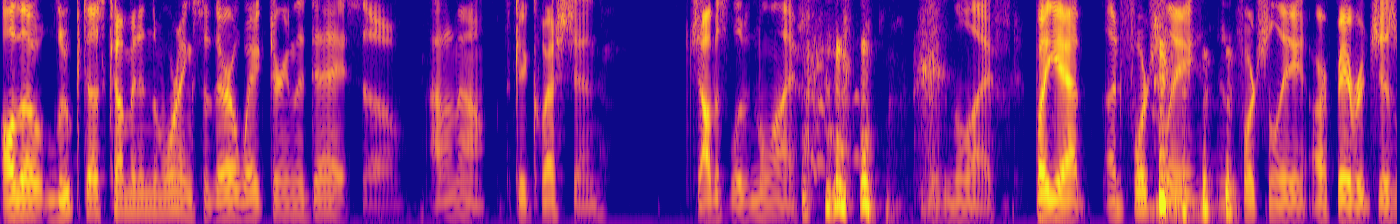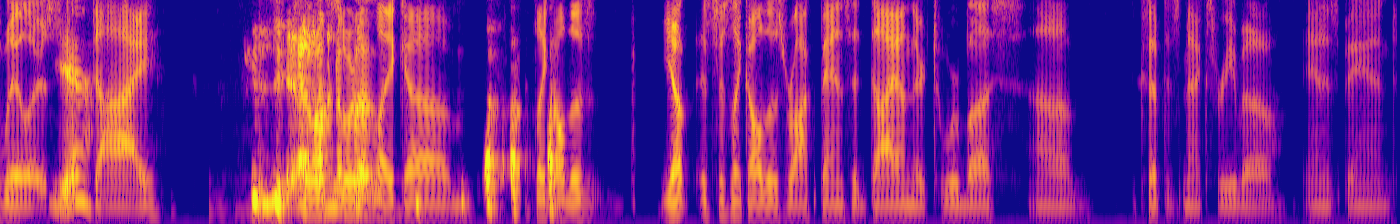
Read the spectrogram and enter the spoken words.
Although Luke does come in in the morning, so they're awake during the day. So I don't know. It's a good question. Jabba's living the life, living the life. But yeah, unfortunately, unfortunately, our favorite jizz whalers Yeah. die. yeah. So it's a sort of like um, it's like all those. Yep, it's just like all those rock bands that die on their tour bus. Um, except it's Max Rebo and his band.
